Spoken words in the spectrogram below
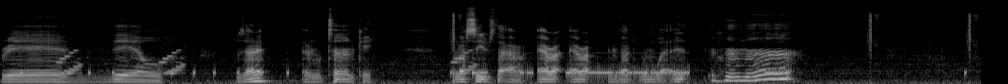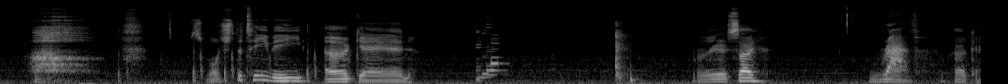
reveal. Was that it? And return key. All I see was that error error error invalid. Let's watch the TV again. What did it say? Rav. Okay,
